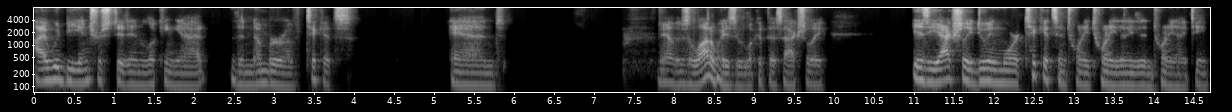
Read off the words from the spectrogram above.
i would be interested in looking at the number of tickets and yeah there's a lot of ways to look at this actually is he actually doing more tickets in 2020 than he did in 2019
